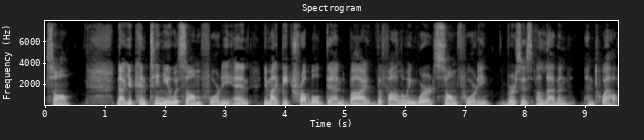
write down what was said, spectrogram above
psalm. Now you continue with Psalm 40 and you might be troubled then by the following words. Psalm 40 verses 11 and 12.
